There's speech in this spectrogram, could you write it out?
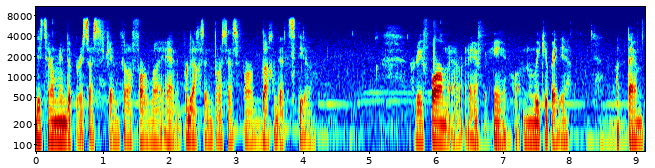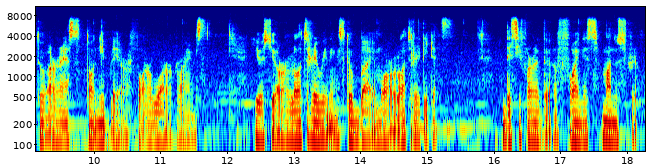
determine the precise chemical formula and production process for Baghdad Steel. Reform RFA on Wikipedia. Attempt to arrest Tony Blair for war crimes. Use your lottery winnings to buy more lottery tickets. Decipher the Voynich manuscript.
